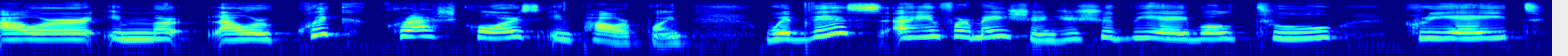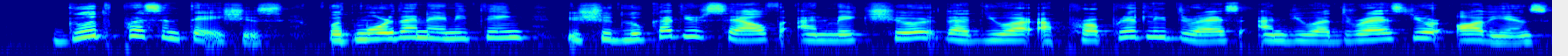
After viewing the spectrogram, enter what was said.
our, our quick crash course in PowerPoint. With this uh, information, you should be able to create good presentations. But more than anything, you should look at yourself and make sure that you are appropriately dressed and you address your audience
